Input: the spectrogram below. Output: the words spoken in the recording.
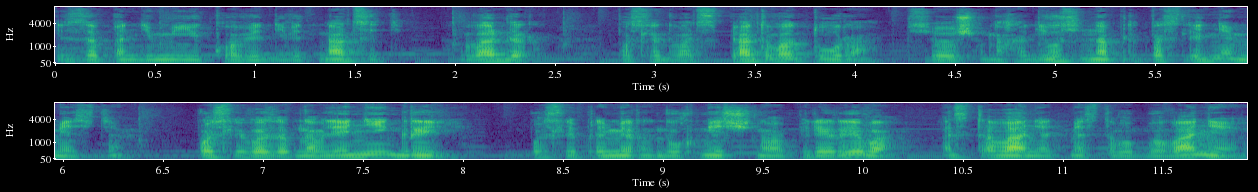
из-за пандемии COVID-19, Ведер после 25-го тура все еще находился на предпоследнем месте. После возобновления игры, после примерно двухмесячного перерыва, отставание от места выбывания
